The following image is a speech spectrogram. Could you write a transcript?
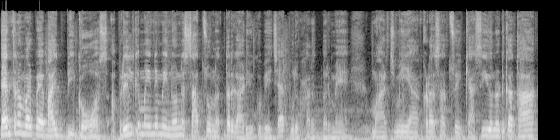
टेंथ नंबर पे है भाई बिगॉस अप्रैल के महीने में इन्होंने सात सौ उनहत्तर गाड़ियों को बेचा है पूरे भारत भर में। मार्च में यह आंकड़ा सात सौ इक्यासी यूनिट का था।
